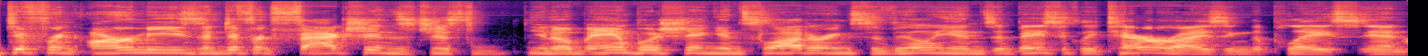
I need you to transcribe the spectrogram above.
different armies and different factions, just you know ambushing and slaughtering civilians and basically terrorizing the place. And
